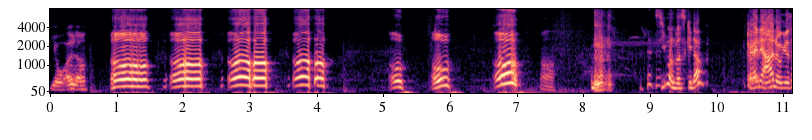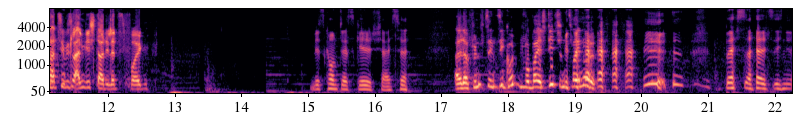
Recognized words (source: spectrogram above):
Jo, Alter. Oh, oh, oh, oh, oh, oh, oh, oh. Simon, was geht ab? Keine Ahnung, das hat sich ein bisschen angestaut, die letzten Folgen. Jetzt kommt der Skill, scheiße. Alter, 15 Sekunden vorbei, steht schon 2-0. Besser als in den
